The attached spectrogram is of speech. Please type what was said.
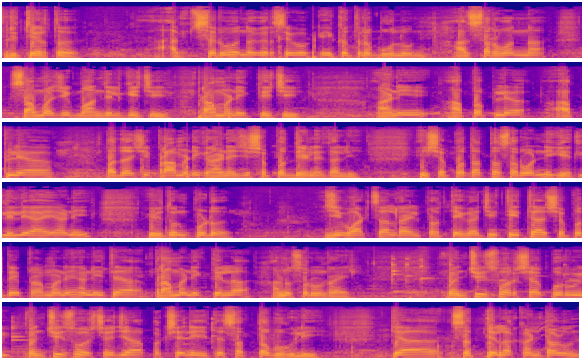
प्रित्यर्थ सर्व नगरसेवक एकत्र बोलून आज सर्वांना सामाजिक बांधिलकीची प्रामाणिकतेची आणि आपापल्या आपल्या पदाशी प्रामाणिक राहण्याची शपथ देण्यात आली. ही शपथ आता सर्वांनी घेतलेली आहे आणि इथून पुढं जी वाटचाल राहील प्रत्येकाची ती त्या शपथेप्रमाणे आणि त्या प्रामाणिकतेला अनुसरून राहील. पंचवीस वर्षापूर्वी पंचवीस वर्ष ज्या पक्षाने इथे सत्ता भोगली त्या सत्तेला कंटाळून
